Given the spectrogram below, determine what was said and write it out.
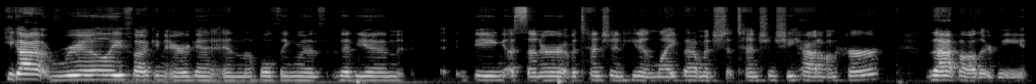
he got really fucking arrogant in the whole thing with Vivian being a center of attention. He didn't like that much attention she had on her. That bothered me.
